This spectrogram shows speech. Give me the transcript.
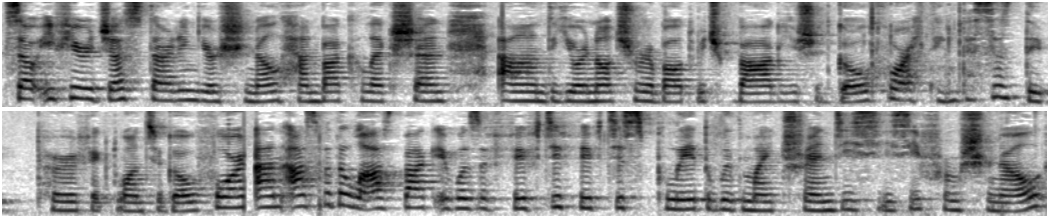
So if you're just starting your chanel handbag collection and you're not sure about which bag you should go for i think this is the perfect one to go for. And as for the last bag it was a 50-50 split with my trendy cc from chanel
